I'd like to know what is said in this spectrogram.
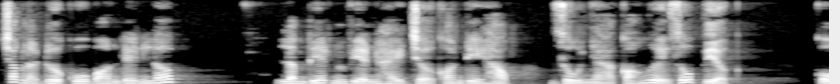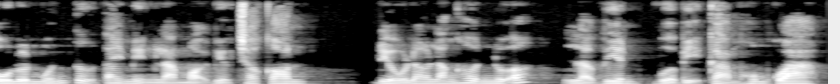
chắc là đưa cu bon đến lớp. Lâm biết Viên hay chở con đi học dù nhà có người giúp việc. Cô luôn muốn tự tay mình làm mọi việc cho con. Điều lo lắng hơn nữa là Viên vừa bị cảm hôm qua.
